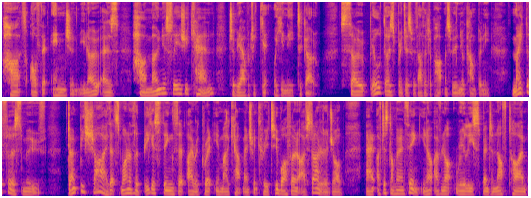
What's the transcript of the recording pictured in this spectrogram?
parts of the engine, you know, as harmoniously as you can to be able to get where you need to go. So build those bridges with other departments within your company. Make the first move don't be shy. That's one of the biggest things that I regret in my account management career. Too often I've started a job and I've just done my own thing. You know, I've not really spent enough time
